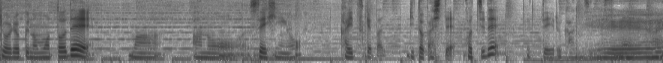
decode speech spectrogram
協力のもとでまああの製品を買い付けたりとかしてこっちで売っている感じですね。へ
